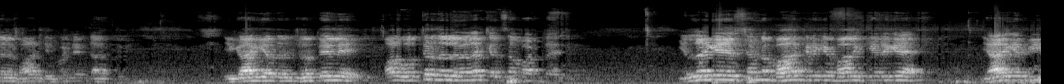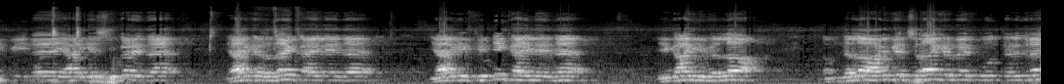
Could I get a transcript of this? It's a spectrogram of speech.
ಮೇಲೆ ಬಹಳ ಡಿಪೆಂಡೆಂಟ್ ಆಗ್ತೀವಿ. ಹೀಗಾಗಿ ಅದರ ಜೊತೆಯಲ್ಲಿ ಬಹಳ ಒತ್ತಡದಲ್ಲಿ ಅವೆಲ್ಲ ಕೆಲಸ ಮಾಡ್ತಾ ಇದ್ದೀವಿ ಎಲ್ಲರಿಗೆ ಸಣ್ಣ ಬಾಲಕರಿಗೆ, ಬಾಲಕಿಯರಿಗೆ, ಯಾರಿಗೆ ಬಿ ಪಿ ಇದೆ, ಯಾರಿಗೆ ಶುಗರ್ ಇದೆ, ಯಾರಿಗೆ ಹೃದಯ ಕಾಯಿಲೆ ಇದೆ, ಯಾರಿಗೆ ಕಿಡ್ನಿ ಕಾಯಿಲೆ ಇದೆ, ಹೀಗಾಗಿ ಇವೆಲ್ಲ ನಮ್ದೆಲ್ಲ ಆರೋಗ್ಯ ಚೆನ್ನಾಗಿರ್ಬೇಕು ಅಂತ ಹೇಳಿದ್ರೆ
